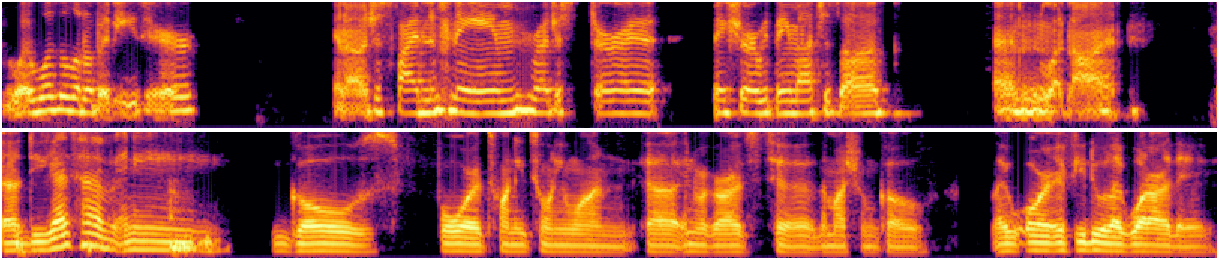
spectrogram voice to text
it was a little bit easier. You know, just find a name, register it, make sure everything matches up, and whatnot. Uh, do you guys have any goals for 2021 uh, in regards to the Mushroom Cove? Like, or if you do, like, what are they?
